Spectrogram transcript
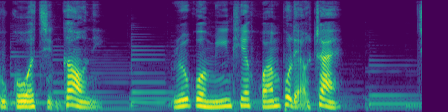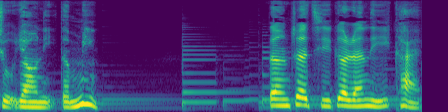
不过我警告你。”如果明天还不了债，就要你的命。等这几个人离开，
